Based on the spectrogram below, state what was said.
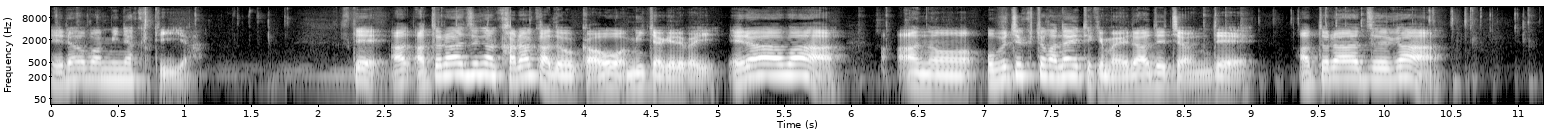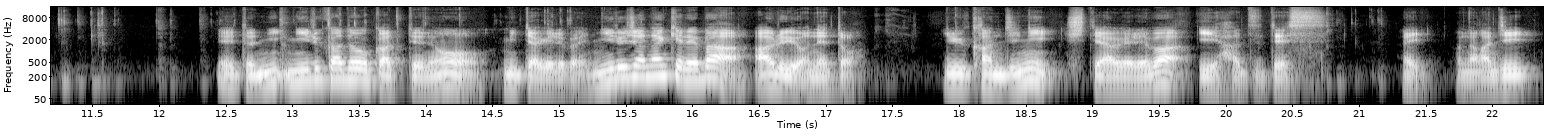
エラーは見なくていいや。で、 attrs が空かどうかを見てあげればいい。エラーはあのオブジェクトがない時もエラー出ちゃうんで attrs がえーと、に nil かどうかっていうのを見てあげればいい。 nil じゃなければあるよねという感じにしてあげればいいはずです。はい。こんな感じ。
